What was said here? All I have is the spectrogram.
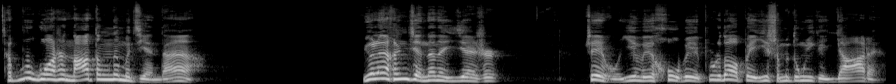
他不光是拿灯那么简单啊。原来很简单的一件事，这会儿因为后背不知道被一什么东西给压着，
